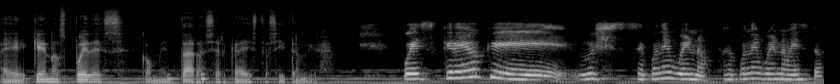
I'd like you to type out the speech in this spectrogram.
eh, ¿Qué nos puedes comentar acerca de esta cita, amiga? Pues creo que se pone bueno, se pone bueno esto.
